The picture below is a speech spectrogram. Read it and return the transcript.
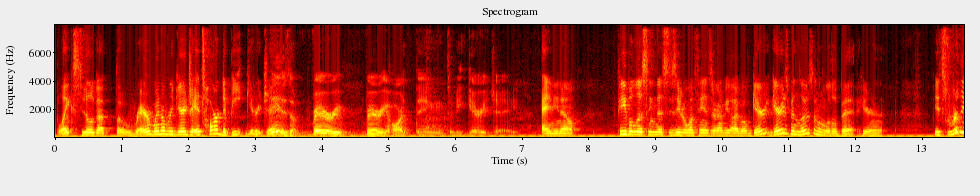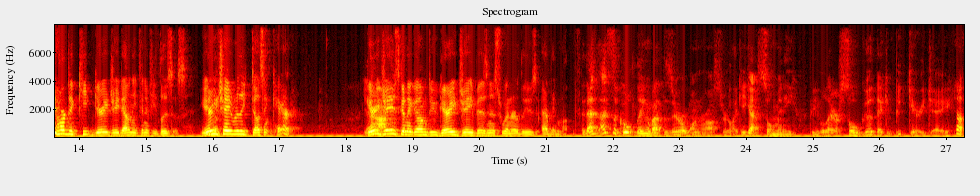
Blake Steele got the rare win over Gary J. It's hard to beat Gary J. It is a very, very hard thing to beat Gary J. And you know, people listening to this, zero one fans are gonna be like, "Well, Gary Gary's been losing a little bit here." It's really hard to keep Gary J down even if he loses. Gary Yeah. J really doesn't care. Gary J is gonna come do Gary J business, win or lose every month. That, that's the cool thing about the zero one roster. Like, he got so many people that are so good they can beat Gary J. Yeah.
